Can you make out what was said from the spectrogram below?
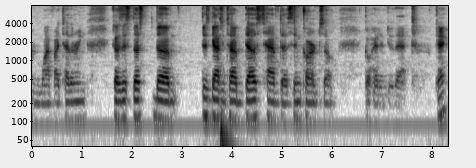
and Wi-Fi tethering because this does the this Galaxy Tab does have the SIM card. So go ahead and do that. Okay.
